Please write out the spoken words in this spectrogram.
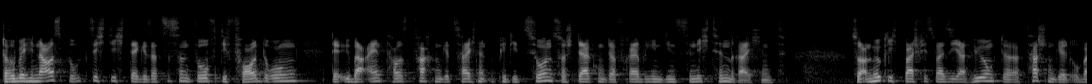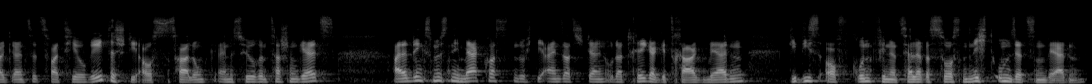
Darüber hinaus berücksichtigt der Gesetzentwurf die Forderungen der über 1000-fachen gezeichneten Petition zur Stärkung der Freiwilligendienste nicht hinreichend. So ermöglicht beispielsweise die Erhöhung der Taschengeldobergrenze zwar theoretisch die Auszahlung eines höheren Taschengelds, Allerdings müssen die Mehrkosten durch die Einsatzstellen oder Träger getragen werden, die dies aufgrund finanzieller Ressourcen nicht umsetzen werden.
